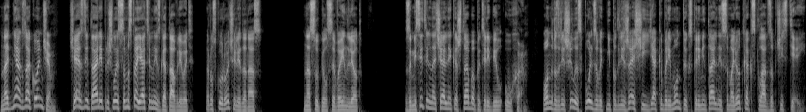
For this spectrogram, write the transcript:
«На днях закончим. Часть деталей пришлось самостоятельно изготавливать. Раскурочили до нас». Насупился Вейнлёд. Заместитель начальника штаба потеребил ухо. Он разрешил использовать неподлежащий якобы ремонту экспериментальный самолет как склад запчастей.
